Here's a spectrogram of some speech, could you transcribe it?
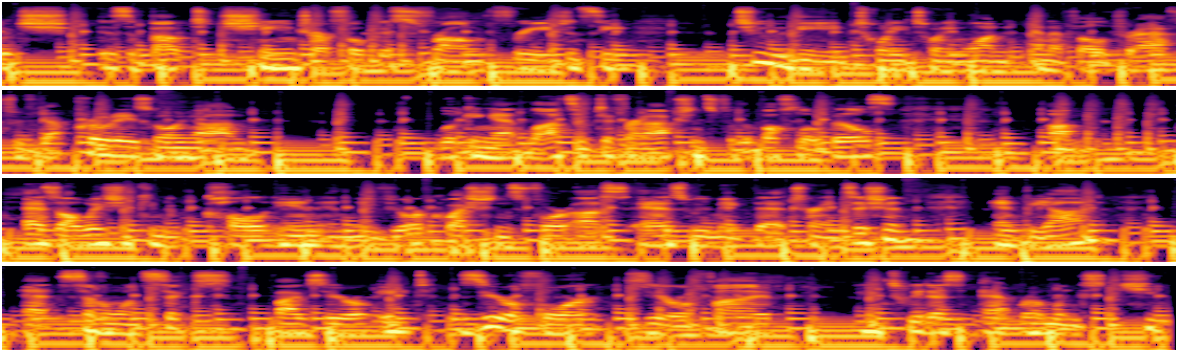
which is about to change our focus from free agency to the 2021 NFL Draft. We've got pro days going on, looking at lots of different options for the Buffalo Bills. Um, as always, you can call in and leave your questions for us as we make that transition and beyond at 716 508 0405. You can tweet us at rumblings Q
